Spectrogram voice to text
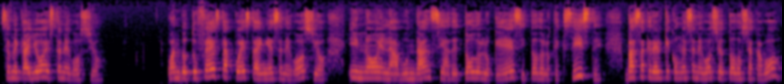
se me cayó este negocio, cuando tu fe está puesta en ese negocio y no en la abundancia de todo lo que es y todo lo que existe, vas a creer que con ese negocio todo se acabó.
